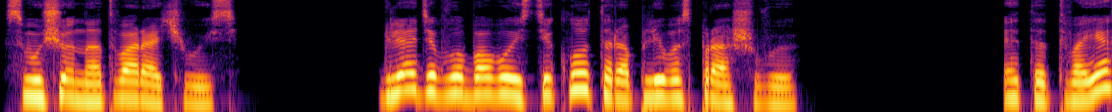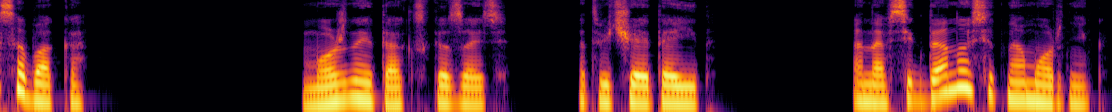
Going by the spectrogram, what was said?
смущенно отворачиваюсь. Глядя в лобовое стекло, торопливо спрашиваю. «Это твоя собака?» «Можно и так сказать», — отвечает Аид. «Она всегда носит намордник?»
